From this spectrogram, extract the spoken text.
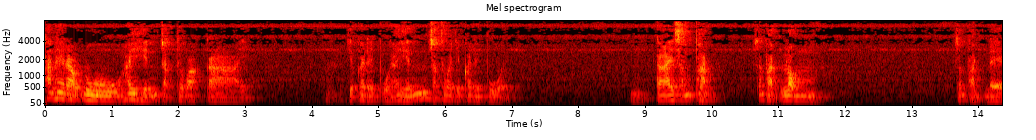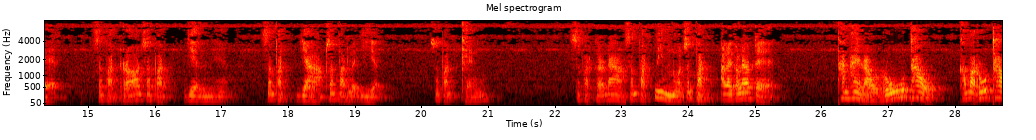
ท่านให้เราดูให้เห็นจักจะว่ากาย เจ็บไข้ได้ป่วยให้เห็นสักจะว่าเจ็บไข้ได้ป่วย กายสัมผัส สัมผัสลม สัมผัสแดด สัมผัสร้อน สัมผัสเย็นเนี่ยสัมผัสหยาบ สัมผัสละเอียด สัมผัสแข็ง สัมผัสกระด้าง สัมผัสนิ่มนวลสัมผัสอะไรก็แล้วแต่ ท่านให้เรารู้เท่าคำว่ารู้เท่า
